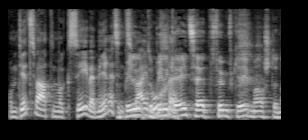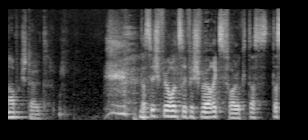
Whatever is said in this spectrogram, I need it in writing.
Und jetzt werden wir sehen, wenn wir jetzt in Bill, zwei Wochen... Bill Gates hat 5G-Masten abgestellt. Das ist für unsere Verschwörungsfolge. Das, das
